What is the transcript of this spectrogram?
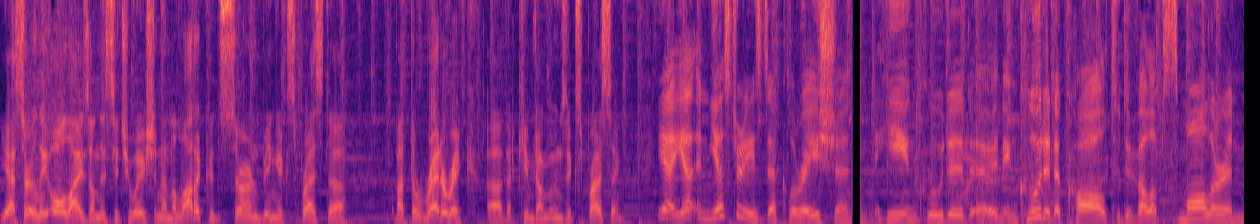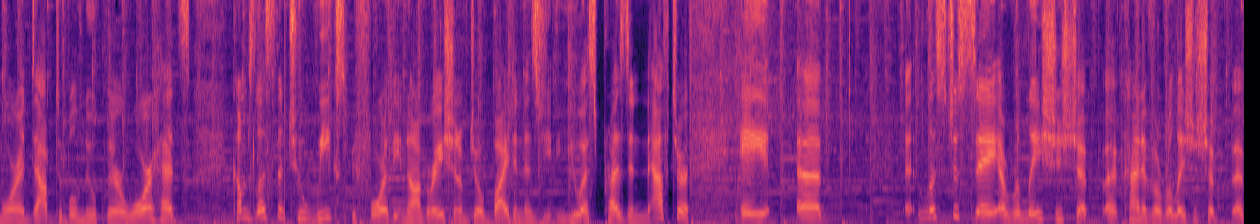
yeah, certainly all eyes on this situation and a lot of concern being expressed uh, about the rhetoric uh, that Kim Jong un's expressing. Yeah, yeah. In yesterday's declaration, he included uh, included a call to develop smaller and more adaptable nuclear warheads. Comes less than two weeks before the inauguration of Joe Biden as U- U.S. president, and after a uh, let's just say a relationship, uh, kind of a relationship uh,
